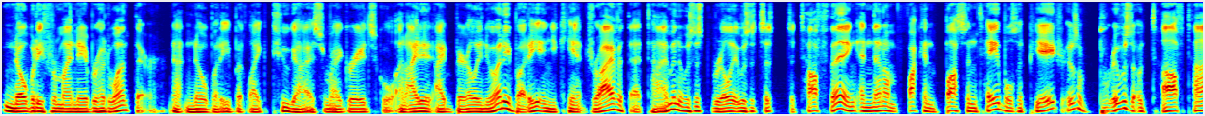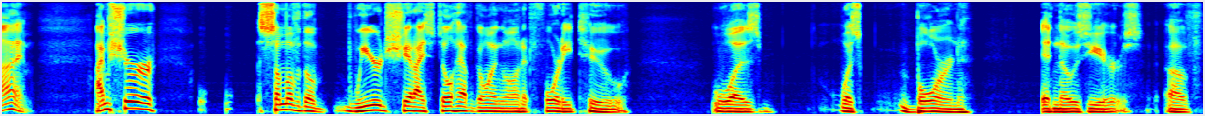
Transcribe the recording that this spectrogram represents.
Nobody from my neighborhood went there. Not nobody, but like two guys from my grade school, and I did. I barely knew anybody, and you can't drive at that time, and it was just really, it was just a tough thing. And then I'm fucking bussing tables at PH. It was a, it was a tough time. I'm sure some of the weird shit I still have going on at 42 was was born in those years of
